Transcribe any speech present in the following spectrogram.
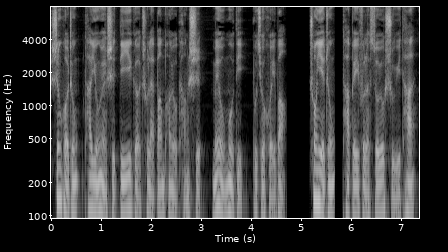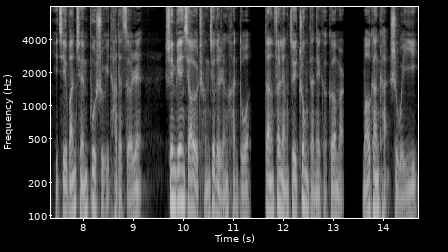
生活中，他永远是第一个出来帮朋友扛事，没有目的，不求回报。创业中，他背负了所有属于他以及完全不属于他的责任。身边小有成就的人很多，但分量最重的那个哥们儿毛侃侃是唯一。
